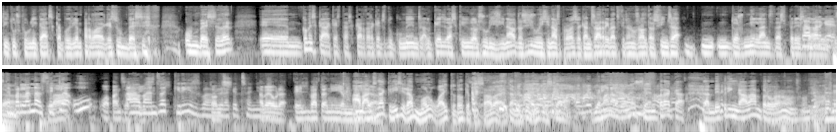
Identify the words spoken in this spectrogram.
títols publicats, que podríem parlar que és un, best, un bestseller. Eh, com és que aquestes cartes, aquests documents, el que ell va escriure, els originals, no sé si originals, però vaja, que ens ha arribat fins a nosaltres fins a mm, 2.000 anys després Clar, del, perquè estem parlant del segle I O abans de Crist. abans de Crist va viure aquest senyor. A veure, ell va tenir en vida... Abans de Cris era molt guai tot el que passava, eh? També t'ho dic, és que També jo me n'adono sempre que també pringaven, però bueno, escolta, és,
